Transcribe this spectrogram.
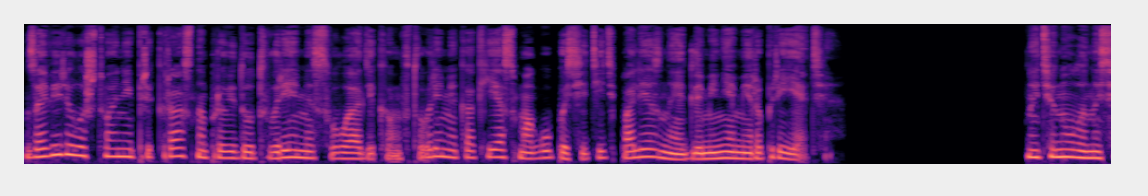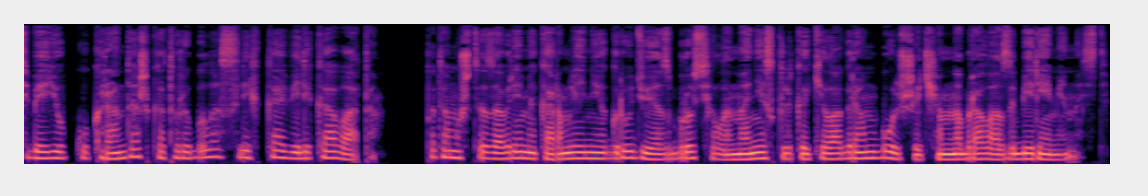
Заверила, что они прекрасно проведут время с Владиком, в то время как я смогу посетить полезное для меня мероприятие. Натянула на себя юбку-карандаш, которая была слегка великовата, потому что за время кормления грудью я сбросила на несколько килограмм больше, чем набрала за беременность.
